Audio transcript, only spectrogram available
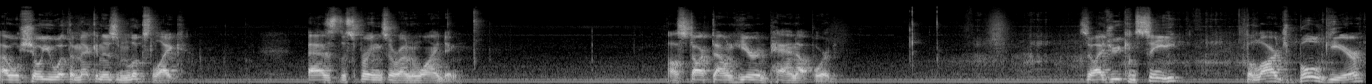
I will show you what the mechanism looks like as the springs are unwinding. I'll start down here and pan upward. So as you can see, the large bull gear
